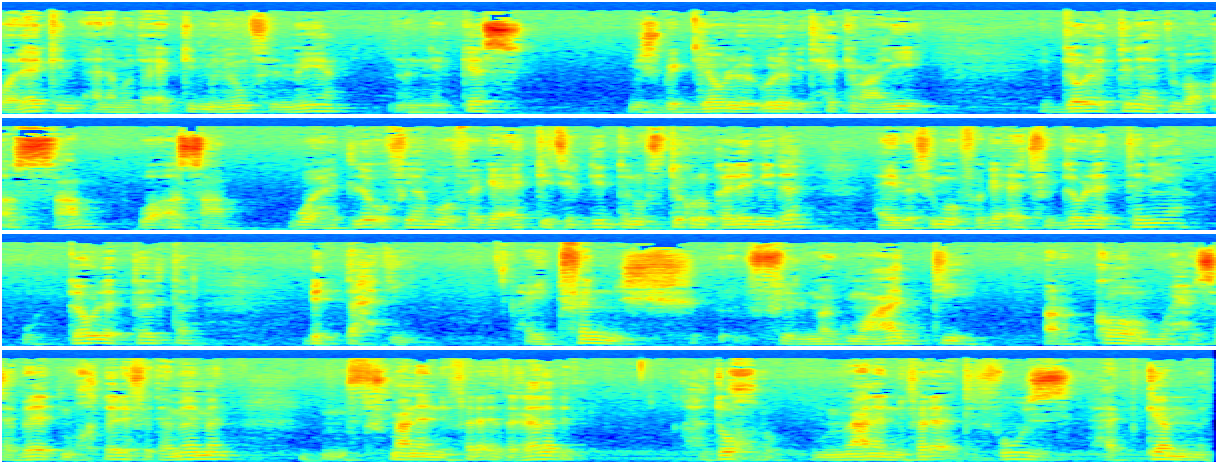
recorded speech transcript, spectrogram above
ولكن أنا متأكد مليون في المية إن الكاس مش بالجولة الأولى بيتحكم عليه. الجولة الثانية هتبقى أصعب وأصعب وهتلاقوا فيها مفاجآت كتير جدا. وافتكروا كلامي ده هيبقى في مفاجآت في الجولة الثانية والجولة الثالثه بالتحديد. هيتفنش في المجموعات دي أرقام وحسابات مختلفة تماما. مش معنى إن فرقة اتغلبت هتخرج. معنى إن فرقة تفوز هتكمل.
